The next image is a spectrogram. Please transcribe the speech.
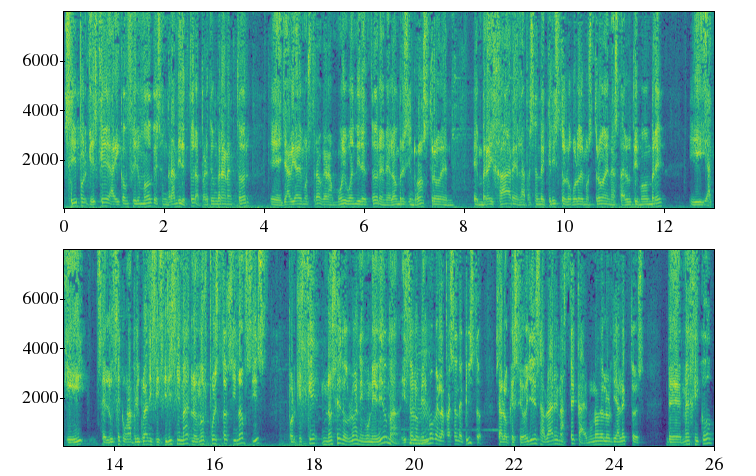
Sí, porque es que ahí confirmó que es un gran director, aparte de un gran actor, eh, ya había demostrado que era muy buen director en El hombre sin rostro, en, en Braveheart, en La pasión de Cristo, luego lo demostró en Hasta el último hombre, y aquí se luce con una película dificilísima. No hemos puesto sinopsis porque es que no se dobló a ningún idioma. Hizo lo mismo que en La Pasión de Cristo. O sea, lo que se oye es hablar en azteca, en uno de los dialectos de México.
